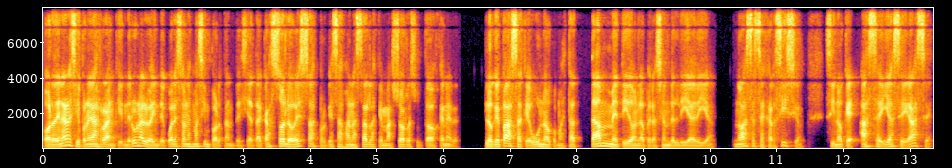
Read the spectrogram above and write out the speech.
ordenalas y ponerlas ranking del 1 al 20. ¿Cuáles son las más importantes? Y atacás solo esas porque esas van a ser las que mayor resultado generen. Lo que pasa que uno, como está tan metido en la operación del día a día, no hace ese ejercicio, sino que hace y hace y hace.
